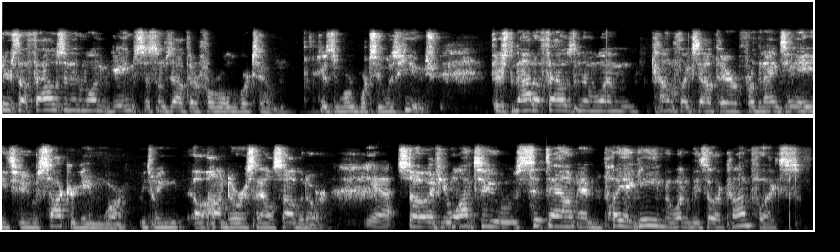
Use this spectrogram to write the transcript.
there's a thousand and one game systems out there for World War II because World War II was huge. There's not a thousand and one conflicts out there for the 1982 soccer game war between uh, Honduras and El Salvador. Yeah. So if you want to sit down and play a game in one of these other conflicts,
